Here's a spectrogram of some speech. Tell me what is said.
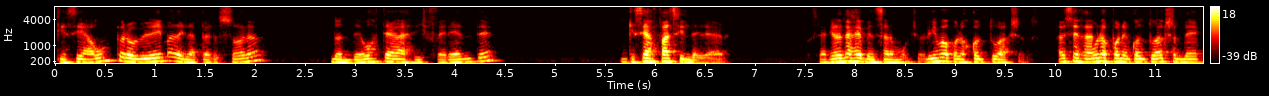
que sea un problema de la persona, donde vos te hagas diferente y que sea fácil de leer. O sea, que no te hagas pensar mucho. Lo mismo con los call to actions. A veces algunos ponen call to action de,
